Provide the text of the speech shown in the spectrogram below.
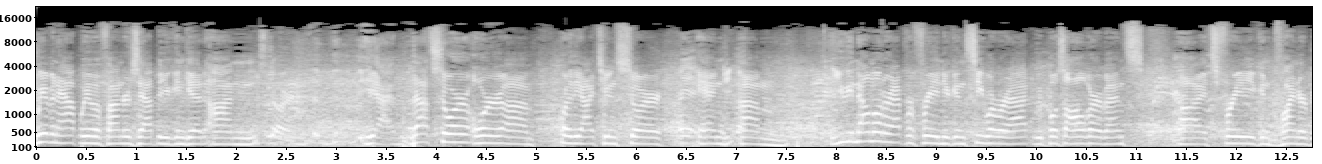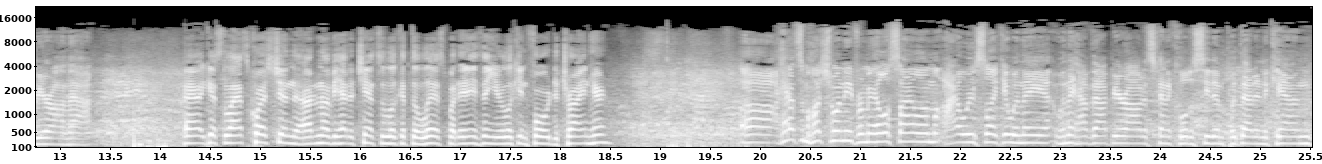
we have an app. We have a Founders app that you can get on. Store. Yeah, that store or um, or the iTunes store, and um, you can download our app for free, and you can see where we're at. We post all of our events. Uh, it's free. You can find our beer on that. Uh, I guess last question. I don't know if you had a chance to look at the list, but anything you're looking forward to trying here? Uh, I had some hush money from Ale Asylum. I always like it when they when they have that beer out. It's kind of cool to see them put that in a can.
